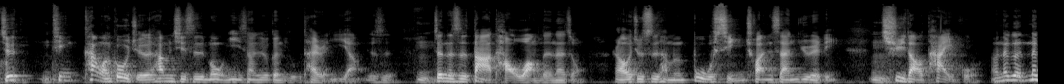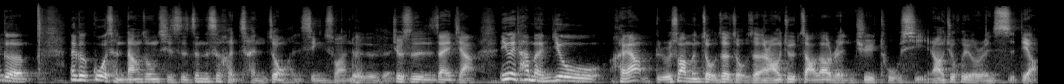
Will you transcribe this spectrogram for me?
其实听看完过后，觉得他们其实某种意义上就跟犹太人一样，就是真的是大逃亡的那种。然后就是他们步行穿山越岭。去到泰国啊，那个、那个、那个过程当中，其实真的是很沉重、很心酸的。对对对，就是在讲，因为他们又好像，比如说他们走着走着，然后就遭到人去突袭，然后就会有人死掉。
